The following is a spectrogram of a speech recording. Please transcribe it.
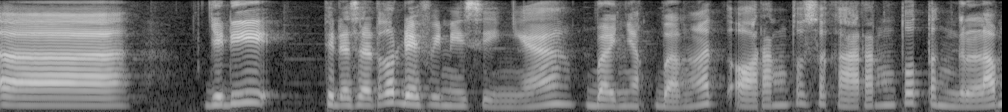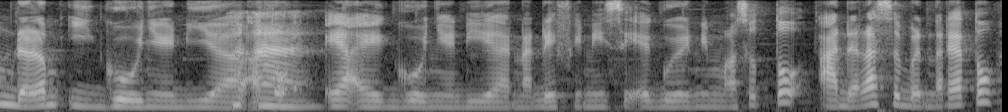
eh, jadi tidak sadar tuh definisinya banyak banget orang tuh sekarang tuh tenggelam dalam egonya dia atau ya egonya dia. Nah definisi ego yang dimaksud tuh adalah sebenarnya tuh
